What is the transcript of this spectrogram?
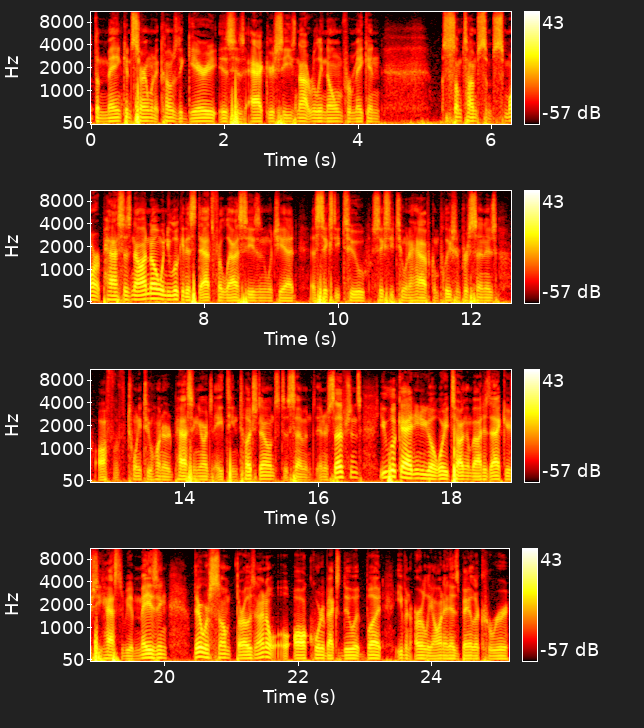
But the main concern when it comes to Gerry is his accuracy. He's not really known for making sometimes some smart passes. Now I know when you look at his stats for last season, which he had a 62, 62 and a half completion percentage off of 2,200 passing yards and 18 touchdowns to seven interceptions. You look at it and you go, "What are you talking about?" His accuracy has to be amazing. There were some throws, and I know all quarterbacks do it, but even early on in his Baylor career,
